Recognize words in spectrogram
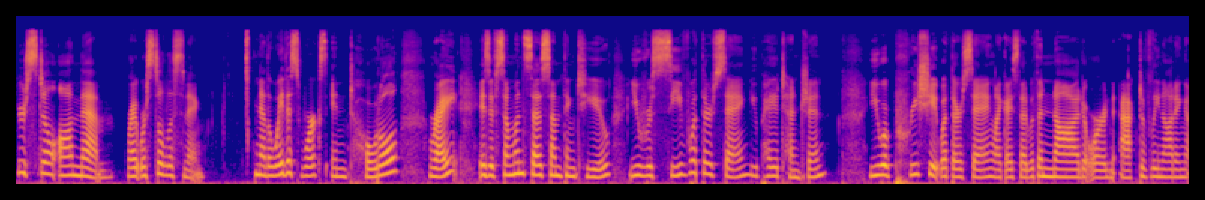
you're still on them, right? We're still listening. Now, the way this works in total, right, is if someone says something to you, you receive what they're saying, you pay attention, you appreciate what they're saying, like I said, with a nod or an actively nodding,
